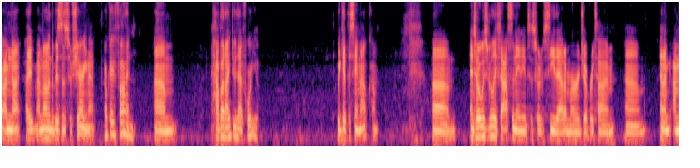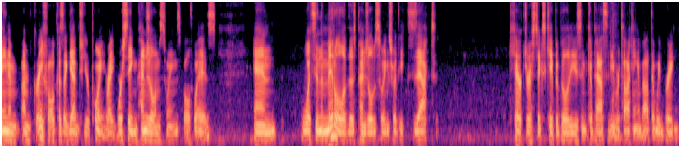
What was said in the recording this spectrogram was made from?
"I'm not. I, am not in the business of sharing that." Okay, fine. Um, how about I do that for you? We get the same outcome. Um, and so it was really fascinating to sort of see that emerge over time. Um, and I'm, i mean, I'm, I'm grateful because, again, to your point, right, we're seeing pendulum swings both ways. And what's in the middle of those pendulum swings are the exact characteristics, capabilities, and capacity we're talking about that we bring,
